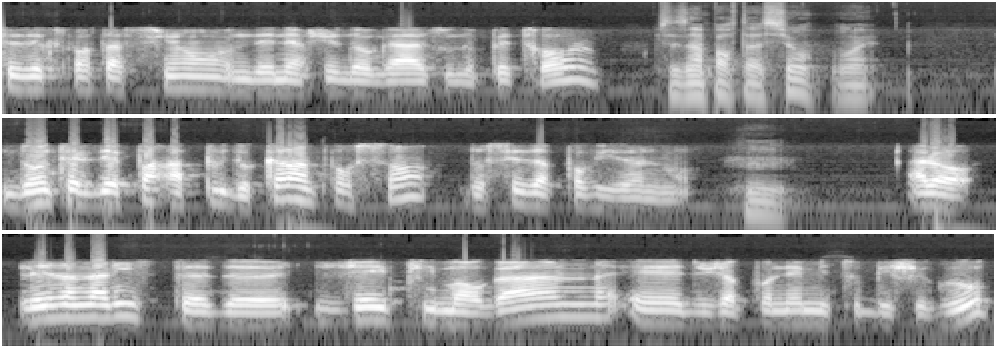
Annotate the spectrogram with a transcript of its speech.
ses exportations d'énergie de gaz ou de pétrole. Ses importations, oui. Dont elle dépend à plus de 40% de ses approvisionnements. Hmm. Alors, les analystes de JP Morgan et du japonais Mitsubishi Group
